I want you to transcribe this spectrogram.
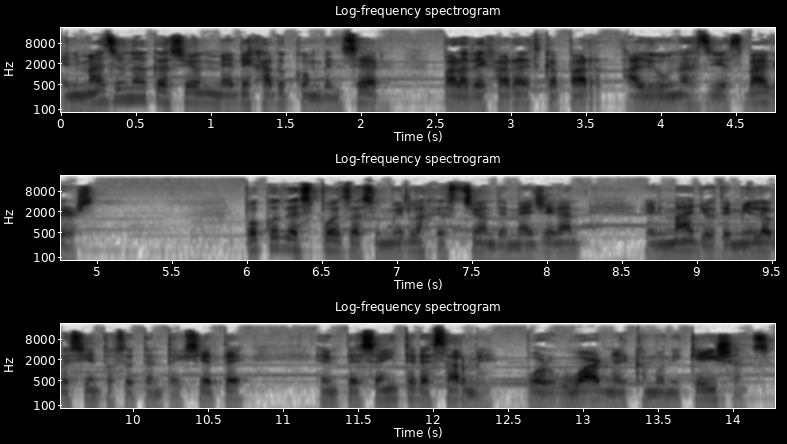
En más de una ocasión me he dejado convencer para dejar escapar algunas 10 baggers. Poco después de asumir la gestión de Magellan, en mayo de 1977, empecé a interesarme por Warner Communications.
